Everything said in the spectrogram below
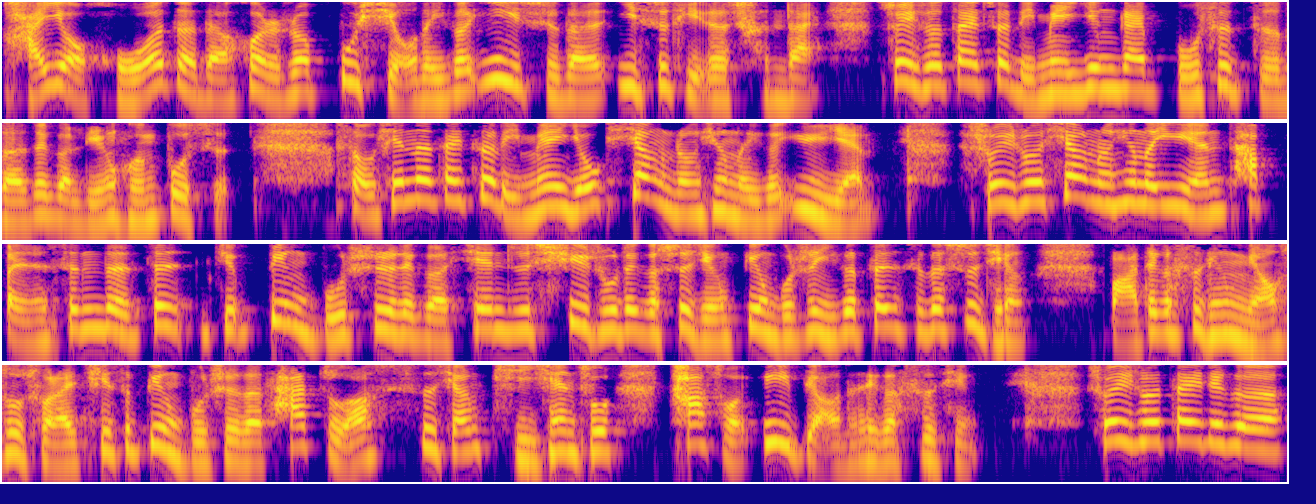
还有活着的或者说不朽的一个意识的意识体的存在。所以说，在这里面应该不是指的这个灵魂不死。首先呢，在这里面有象征性的一个预言。所以说，象征性的预言它本身的这就并不是这个先。知叙述这个事情，并不是一个真实的事情，把这个事情描述出来，其实并不是的。他主要是想体现出他所预表的这个事情。所以说，在这个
